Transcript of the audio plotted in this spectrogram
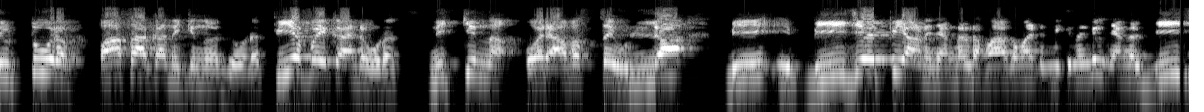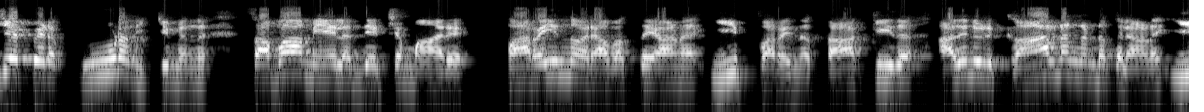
തിട്ടൂരം പാസ്സാക്കാൻ നിൽക്കുന്നവന്റെ കൂടെ പി എഫ് ഐക്കാരന്റെ കൂടെ നിൽക്കുന്ന ഒരവസ്ഥയില്ല. ബി ബി ജെ പി ആണ് ഞങ്ങളുടെ ഭാഗമായിട്ട് നിൽക്കുന്നതെങ്കിൽ ഞങ്ങൾ ബി ജെ പിയുടെ കൂടെ നിൽക്കുമെന്ന് സഭാ മേലധ്യക്ഷന്മാര് പറയുന്ന ഒരവസ്ഥയാണ് ഈ പറയുന്ന താക്കീത്. അതിനൊരു കാരണം കണ്ടെത്തലാണ് ഈ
